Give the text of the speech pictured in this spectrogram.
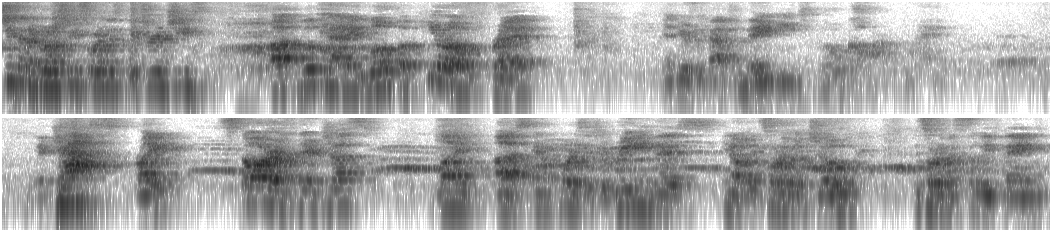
She's in a grocery store in this picture and she's uh, looking at a loaf of hero bread. And here's the caption they eat low carb bread. Gas, right? Stars, they're just like us. And of course, as you're reading this, you know, it's sort of a joke, it's sort of a silly thing.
